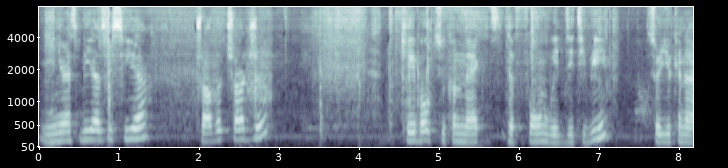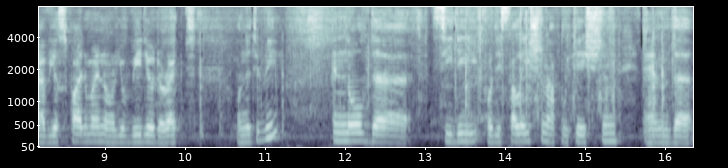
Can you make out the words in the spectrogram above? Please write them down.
mini USB as you see here travel charger cable to connect the phone with the TV so you can have your Spider-Man or your video direct on the TV and all the CD for the installation application and the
